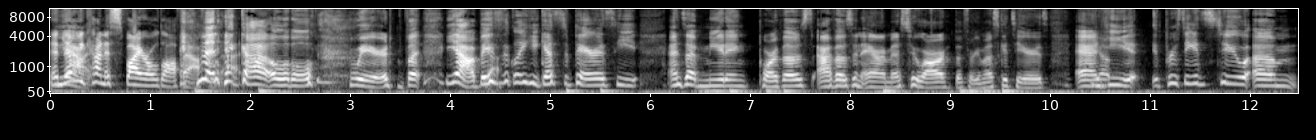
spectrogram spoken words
and then we kind of spiraled off after then that. it got a little weird. But yeah, basically he gets to Paris. He ends up meeting Porthos, Athos, and Aramis, who are the three musketeers, and Yep. he proceeds to um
